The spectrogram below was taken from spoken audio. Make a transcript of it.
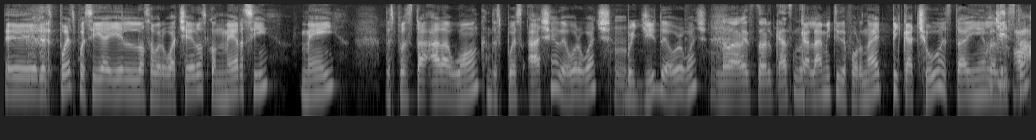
Eh, después, pues sigue ahí los Overwatcheros con Mercy, May. Después está Ada Wong. Después Ashe de Overwatch. Brigitte de Overwatch. no mames, todo el cast, ¿no? Calamity de Fortnite. Pikachu está ahí en la ¡Qué lista.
